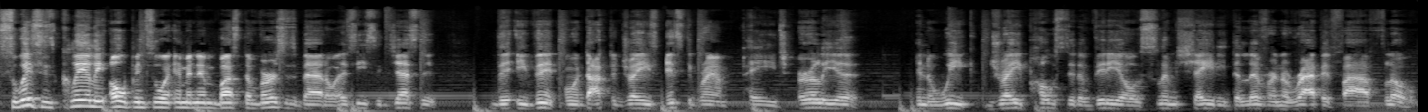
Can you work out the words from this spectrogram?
Swizz is clearly open to an Eminem Busta versus battle, as he suggested the event on Dr. Dre's Instagram page earlier in the week. Dre posted a video of Slim Shady delivering a rapid fire flow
